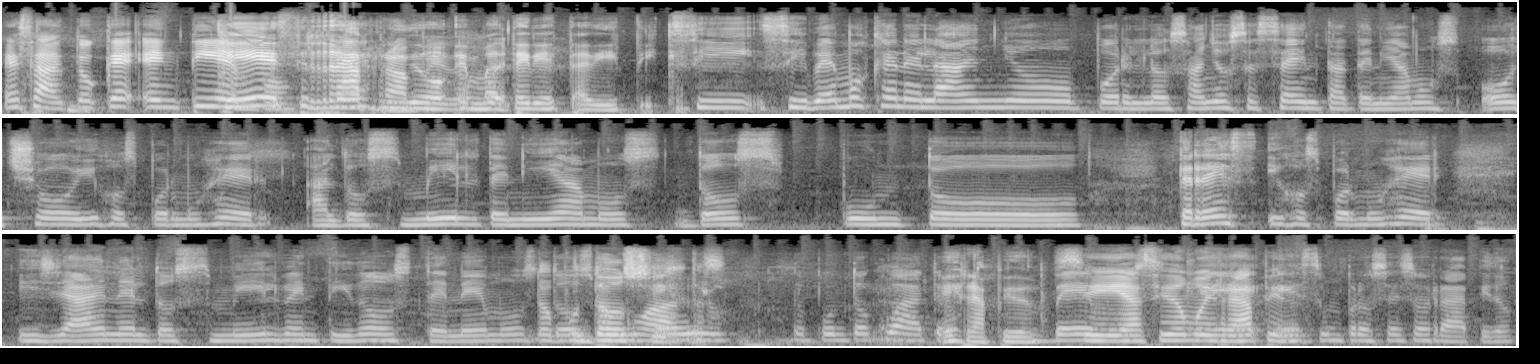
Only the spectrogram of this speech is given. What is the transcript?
Exacto, que en tiempo. ¿Qué es ¿qué rápido, en materia estadística? Si, si vemos que en el año, por los años 60, teníamos 8 hijos por mujer, al 2000 teníamos 2.3 hijos por mujer y ya en el 2022 tenemos 2.4. 2.4. Es rápido. Vemos Sí, ha sido muy rápido. Es un proceso rápido.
